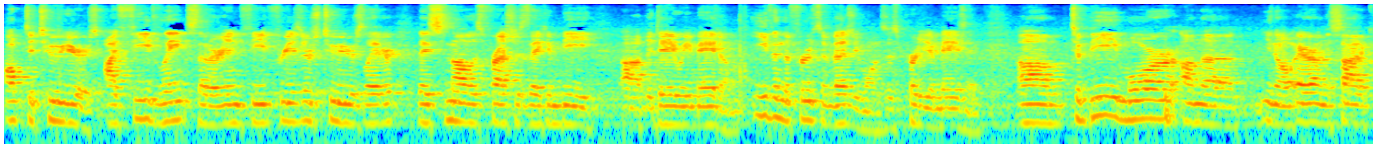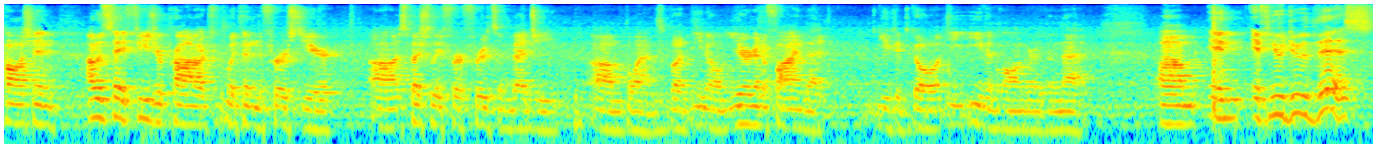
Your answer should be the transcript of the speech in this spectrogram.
up to two years. I feed links that are in feed freezers two years later. They smell as fresh as they can be uh, the day we made them. Even the fruits and veggie ones is pretty amazing. Um, to be more on the, you know, err on the side of caution, I would say feed your product within the first year, uh, especially for fruits and veggie um, blends. But you know, you're gonna find that you could go e even longer than that. Um, in, if you do this,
